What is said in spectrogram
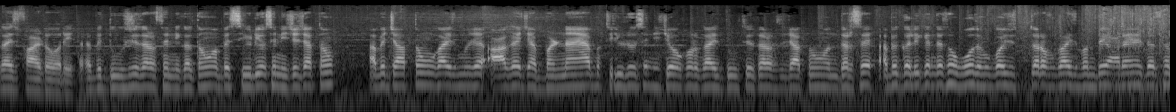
गाइज़ फाइट हो रही अभी दूसरी तरफ़ से निकलता हूँ अभी सीढ़ियों से नीचे जाता हूँ। अबे जाता हूँ गाइज़ मुझे आगे जब बढ़ना है अब। सीढ़ियों से नीचे होकर गाइज़ दूसरी तरफ़ से जाता हूँ, अंदर से। अबे गली के अंदर से वो देखो गाइज़ इस तरफ़ गाइज़ बंदे आ रहे हैं, इधर से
